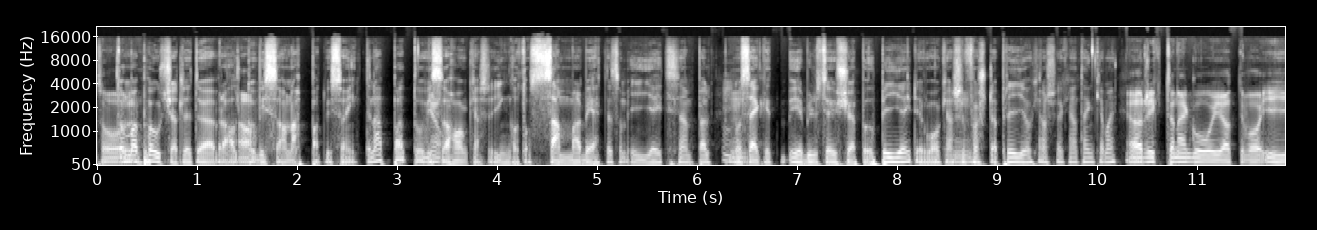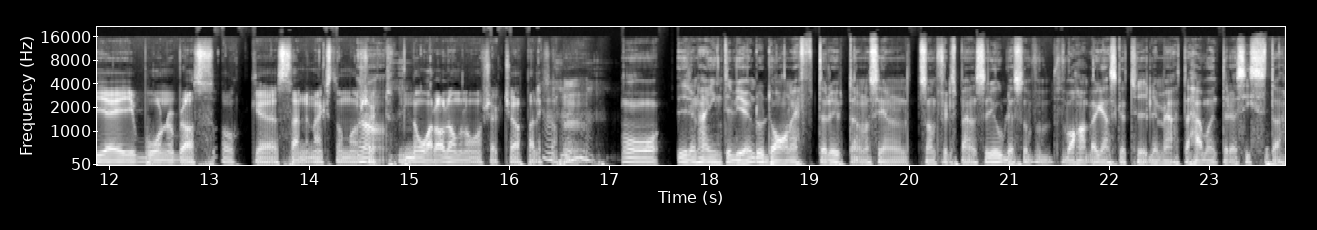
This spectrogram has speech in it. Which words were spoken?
Så, de har poachat lite överallt Ja. och vissa har nappat, vissa har inte nappat och vissa Ja. har kanske ingått oss samarbete som EA till exempel. De har Mm. säkert erbjudit sig att köpa upp EA. Det var kanske Mm. första prio kanske kan jag tänka mig. ja, ryktena går ju att det var EA, Warner Bros och eh, de har Ja. försökt, några av dem de har försökt köpa. Liksom. Mhm. Och I den här intervjun då dagen efter utannonserandet som Phil Spencer gjorde så var han väl ganska tydlig med att det här var inte det sista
